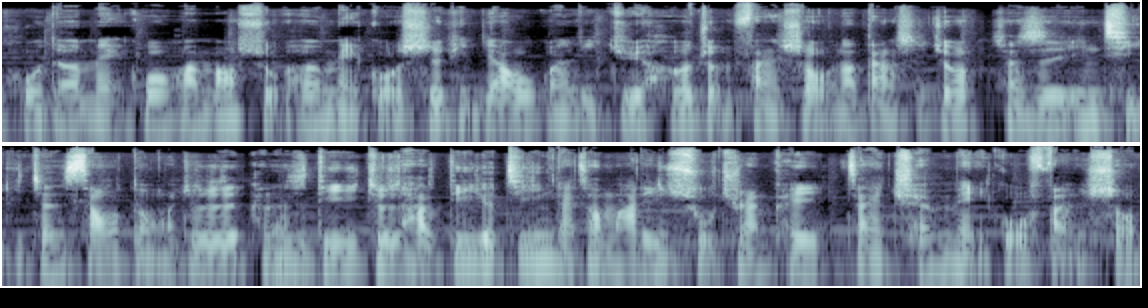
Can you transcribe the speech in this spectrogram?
获得美国环保署和美国食品药物管理局核准贩售，那当时就算是引起一阵骚动啊，就是可能是。第一就是它第一个基因改造马铃薯居然可以在全美国贩售，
